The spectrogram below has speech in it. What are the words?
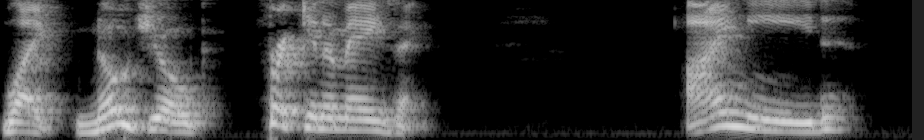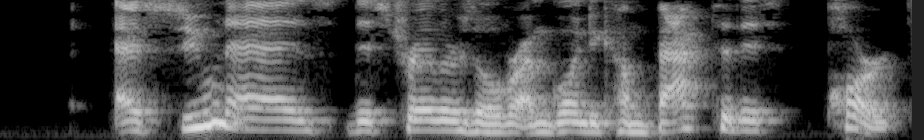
Like, no joke, freaking amazing. I need, as soon as this trailer is over, I'm going to come back to this part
